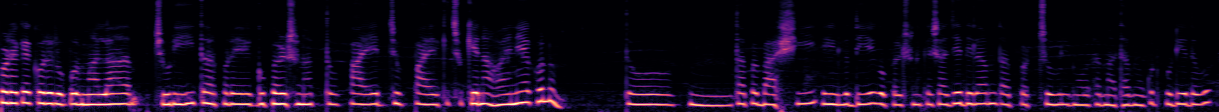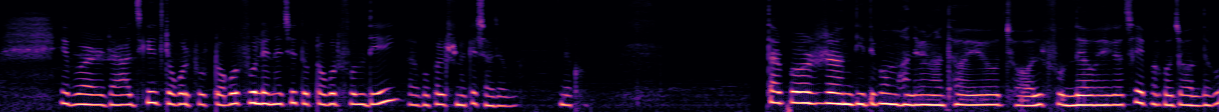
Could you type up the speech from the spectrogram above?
তারপরে এক এক করে রূপোর মালা চুড়ি, তারপরে গোপাল সোনার তো পায়ের যে, পায়ের কিছু কেনা হয়নি এখনও তো তারপর বাঁশি এইগুলো দিয়ে গোপাল সোনাকে সাজিয়ে দিলাম। তারপর চুল মাথার মাথার মুকুট পরিয়ে দেবো। এবার আজকে টগর ফুল টগর ফুল এনেছে, তো টগর ফুল দিয়েই গোপাল সোনাকে সাজাবো। দেখো। তারপর দিয়ে দেবো মহাদেবের মাথায়ও জল, ফুল দেওয়া হয়ে গেছে, এরপর জল দেবো।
